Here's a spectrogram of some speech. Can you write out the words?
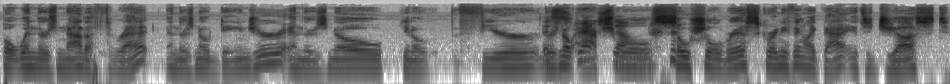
But when there's not a threat and there's no danger and there's no, you know, fear, The there's no actual social risk or anything like that. It's just,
